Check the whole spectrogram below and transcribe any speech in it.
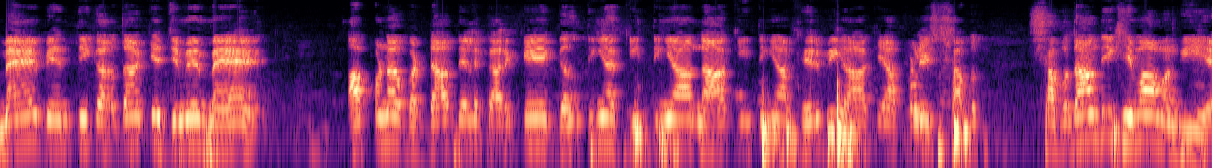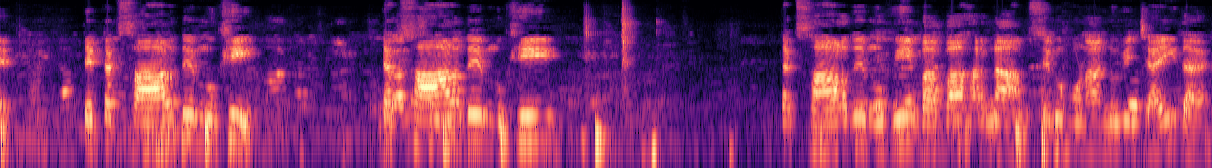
ਮੈਂ ਇਹ ਬੇਨਤੀ ਕਰਦਾ ਕਿ ਜਿਵੇਂ ਮੈਂ ਆਪਣਾ ਵੱਡਾ ਦਿਲ ਕਰਕੇ ਗਲਤੀਆਂ ਕੀਤੀਆਂ, ਨਾ ਕੀਤੀਆਂ, ਫਿਰ ਵੀ ਆ ਕੇ ਆਪਣੇ ਸ਼ਬਦ, ਸ਼ਬਦਾਂ ਦੀ ਖਿਮਾ ਮੰਗੀ ਹੈ। ਤੇ ਟਕਸਾਲ ਦੇ ਮੁਖੀ, ਟਕਸਾਲ ਦੇ ਮੁਖੀ, ਟਕਸਾਲ ਦੇ ਮੁਖੀ ਬਾਬਾ ਹਰਨਾਮ ਸਿੰਘ ਹੋਣਾ ਨੂੰ ਵੀ ਚਾਹੀਦਾ ਹੈ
